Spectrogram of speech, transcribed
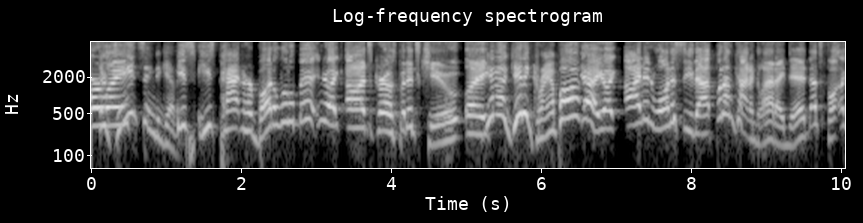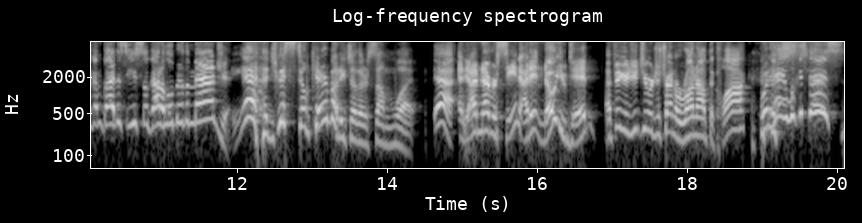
are They're like dancing together. he's he's patting her butt a little bit, and you're like, oh, it's gross, but it's cute. Like, yeah, get it, Grandpa. Yeah, you're like, I didn't want to see that, but I'm kind of glad I did. That's fun. Like, I'm glad to see you still got a little bit of the magic. Yeah, you guys still care about each other somewhat. Yeah, and I've never seen it. I didn't know you did. I figured you two were just trying to run out the clock. But hey, look at this.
